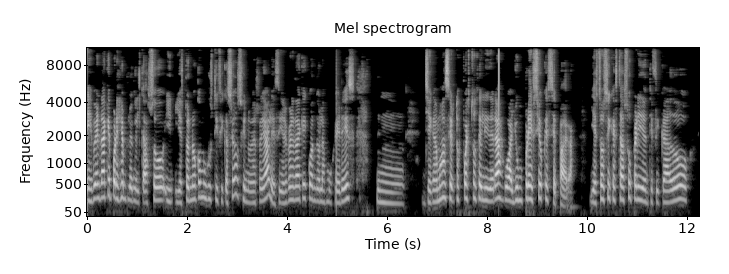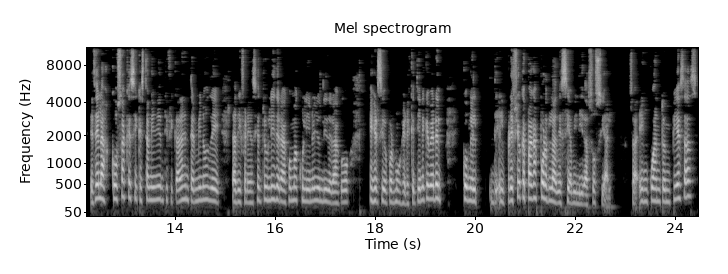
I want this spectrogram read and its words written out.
es verdad que, por ejemplo, en el caso, y, esto no como justificación, sino es real, es es verdad que cuando las mujeres mm, llegamos a ciertos puestos de liderazgo hay un precio que se paga. Y esto sí que está súper identificado, es de las cosas que sí que están identificadas en términos de la diferencia entre un liderazgo masculino y un liderazgo ejercido por mujeres, que tiene que ver con el, precio que pagas por la deseabilidad social. O sea, en cuanto empiezas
